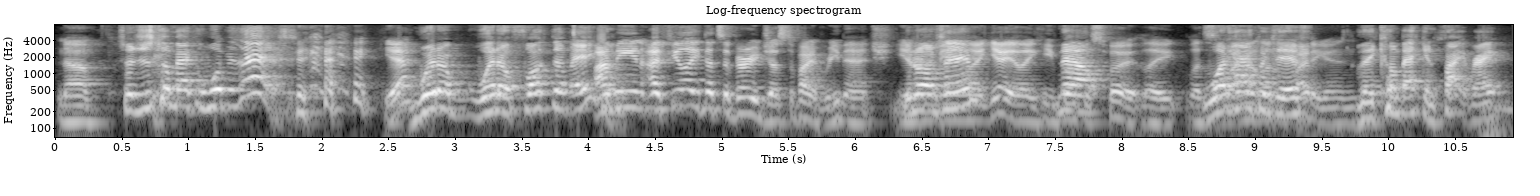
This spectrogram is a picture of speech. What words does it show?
no. So just come back and whoop his ass yeah. with a with a fucked up ankle. I mean, I feel like that's a very justified rematch. You, You know, know what I'm mean? saying? Like, yeah, like he broke Now, his foot. Like, let's what happens let him fight if again? they come back and fight right,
